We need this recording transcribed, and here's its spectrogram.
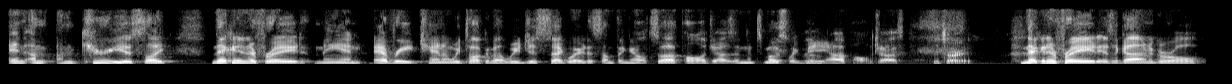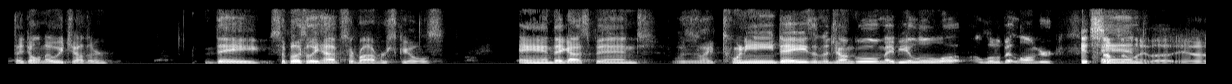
and I'm I'm curious. Like Naked and Afraid, man. Every channel we talk about, we just segue to something else. So I apologize, and it's mostly me. Mm. I apologize. It's all right. Naked and Afraid is a guy and a girl. They don't know each other. They supposedly have survivor skills, and they got to spend it, like twenty days in the jungle, maybe a little a little bit longer. It's something And like that, yeah.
